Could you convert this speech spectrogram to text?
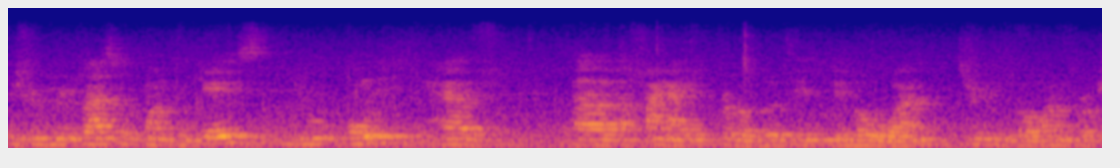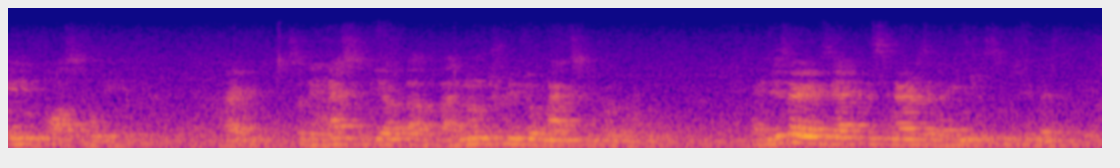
if you do a classical quantum case, you only have uh, a finite probability below one, strictly below one for any possible behavior, right? So there has to be a, a, a non-trivial maximum probability. And these are exactly the scenarios that are interesting to investigate.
